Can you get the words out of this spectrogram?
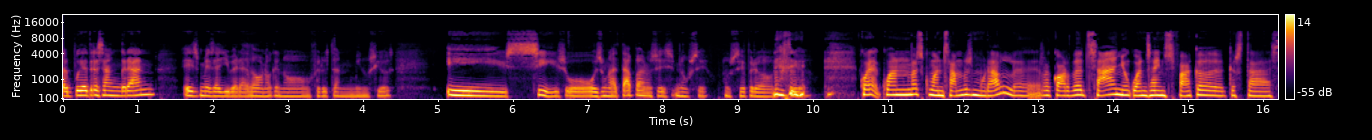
el poder traçar en gran és més alliberador, no?, que no fer-ho tan minuciós. I sí, o és una etapa, no sé, no ho sé, no ho sé, però sí. Quan, quan vas començar amb el mural? Eh, recordes l'any o quants anys fa que, que estàs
